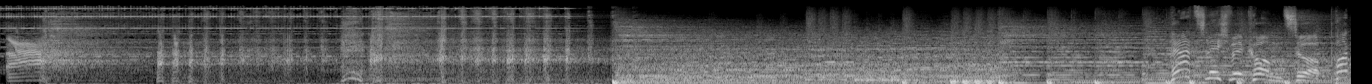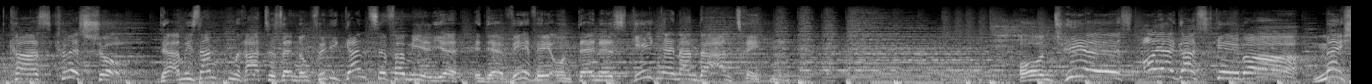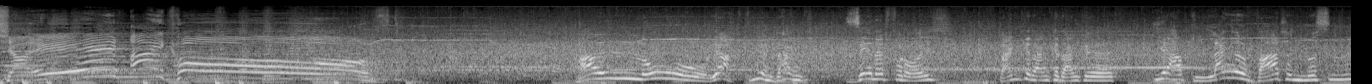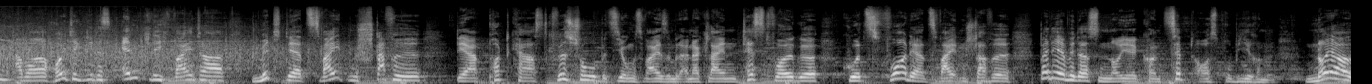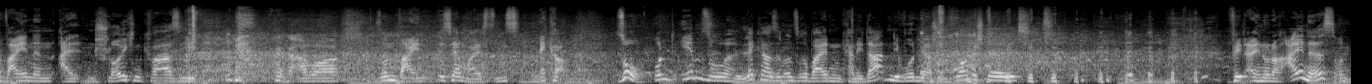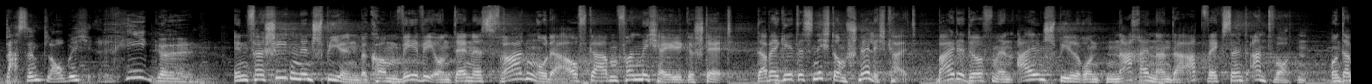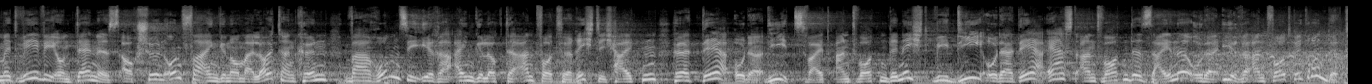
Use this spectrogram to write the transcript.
Herzlich willkommen zur Podcast Quiz Show, der amüsanten Ratesendung für die ganze Familie, in der WW und Dennis gegeneinander antreten. Und hier ist euer Gastgeber, Michael Hallo! Ja, vielen Dank. Sehr nett von euch. Danke, danke, danke. Ihr habt lange warten müssen, aber heute geht es endlich weiter mit der zweiten Staffel der Podcast Quiz Show, beziehungsweise mit einer kleinen Testfolge kurz vor der zweiten Staffel, bei der wir das neue Konzept ausprobieren. Neuer Wein in alten Schläuchen quasi. aber so ein Wein ist ja meistens lecker. So, und ebenso lecker sind unsere beiden Kandidaten, die wurden ja schon vorgestellt. Fehlt eigentlich nur noch eines und das sind, glaube ich, Regeln. In verschiedenen Spielen bekommen Wewe und Dennis Fragen oder Aufgaben von Michael gestellt. Dabei geht es nicht um Schnelligkeit. Beide dürfen in allen Spielrunden nacheinander abwechselnd antworten. Und damit Wewe und Dennis auch schön unvoreingenommen erläutern können, warum sie ihre eingeloggte Antwort für richtig halten, hört der oder die Zweitantwortende nicht, wie die oder der Erstantwortende seine oder ihre Antwort begründet.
